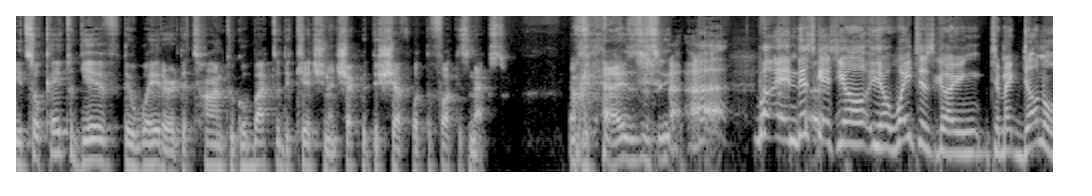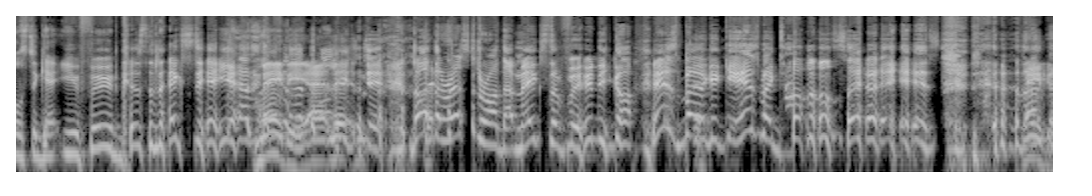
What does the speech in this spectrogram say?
It's okay to give the waiter the time to go back to the kitchen and check with the chef what the fuck is next. Okay, just- Uh, well, in this case, your your waiter's going to McDonald's to get you food because the next day you have Maybe, uh, let- not the restaurant that makes the food. You go here's Burger King, here's McDonald's. There it is. That Maybe.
